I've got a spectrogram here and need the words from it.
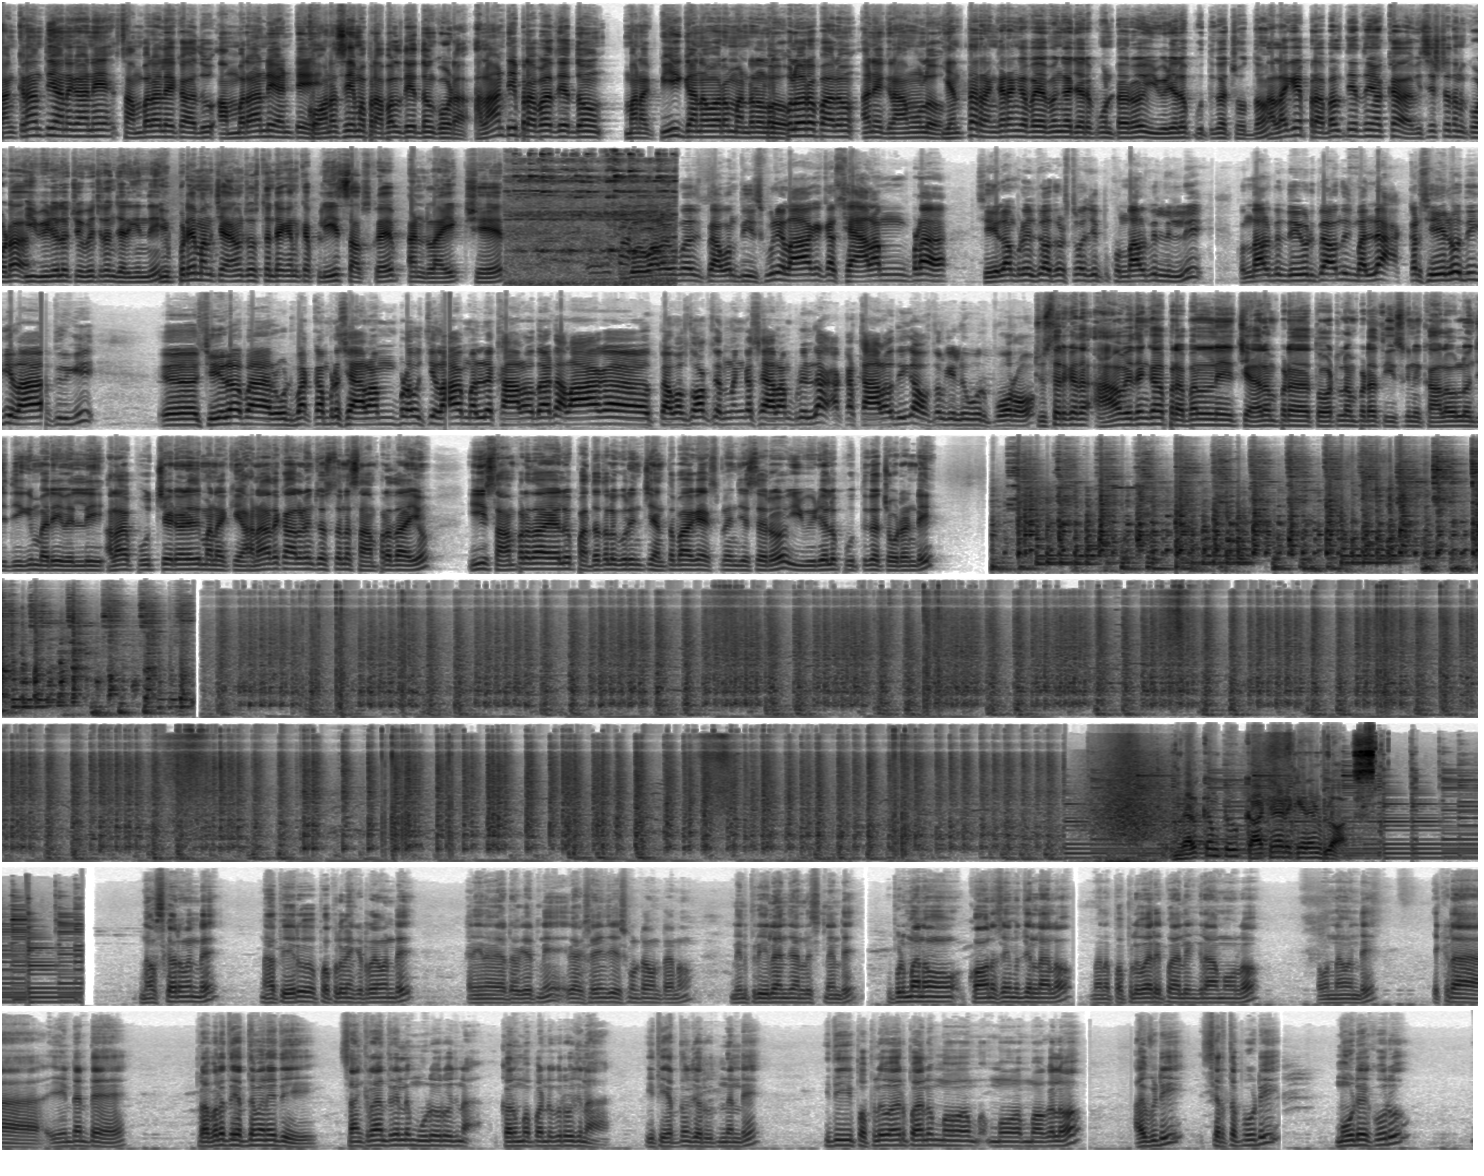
సంక్రాంతి అనగానే సంబరాలే కాదు అంబరాన్ని అంటే కోనసీమ ప్రబల తీర్థం కూడా. అలాంటి ప్రబల తీర్థం మన పి గన్నవరం మండలంలో పులోరపాలెం అనే గ్రామంలో ఎంత రంగరంగ వైభవంగా జరుపుకుంటారో ఈ వీడియోలో పూర్తిగా చూద్దాం. అలాగే ప్రబల తీర్థం యొక్క విశిష్టతను కూడా ఈ వీడియోలో చూపించడం జరిగింది. ఇప్పుడే మన ఛానల్ చూస్తుంటే కనుక please subscribe and like share. తీసుకుని ఇలాగ శేలంపడ శీలంపడ అదృష్టం చెప్పి కుందాలపల్లి వెళ్ళి కుందాలపల్లి దేవుడి పేరు మళ్ళీ అక్కడ చేలో దిగి ఇలా తిరిగి చేలో రోడ్డు రోడ్డు పక్కంపడ శాలంపడ వచ్చి ఇలా మళ్ళీ కాలువ దాటి అలాగా పెవలతో చిన్నంగా శేలంపడ వెళ్ళి అక్కడ కాలువ దిగి అవతలకి వెళ్ళి ఊరు పూర్వం. చూస్తారు కదా ఆ విధంగా ప్రభల్ని చేలంపడ తోటలంపడ తీసుకుని కాలువలోంచి దిగి మరీ వెళ్ళి అలా పూజ చేయడం అనేది మనకి అనాథ కాలం నుంచి వస్తున్న సాంప్రదాయం. ఈ సాంప్రదాయాలు పద్ధతుల గురించి ఎంత బాగా ఎక్స్ప్లెయిన్ చేశారో ఈ వీడియోలో పూర్తిగా చూడండి. Welcome to Kakinada Kiran blogs. నమస్కారం అండి. నా పేరు పప్పుల వెంకటరావు అండి. నేను అడ్వకేట్ని వ్యవసాయం చేసుకుంటూ ఉంటాను. నేను ఫ్రీలాన్స్ జర్నలిస్ట్ అండి. ఇప్పుడు మనం కోనసీమ జిల్లాలో మన పప్పులవారిపాలెం గ్రామంలో ఉన్నామండి. ఇక్కడ ఏంటంటే ప్రబల తీర్థం అనేది సంక్రాంతి వెళ్ళి మూడో రోజున కనుమ పండుగ రోజున ఈ తీర్థం జరుగుతుందండి. ఇది పప్పులవారిపాలెం మొ మొ- మొగలో అవిడి చిరతపూడి మూడేకూరు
